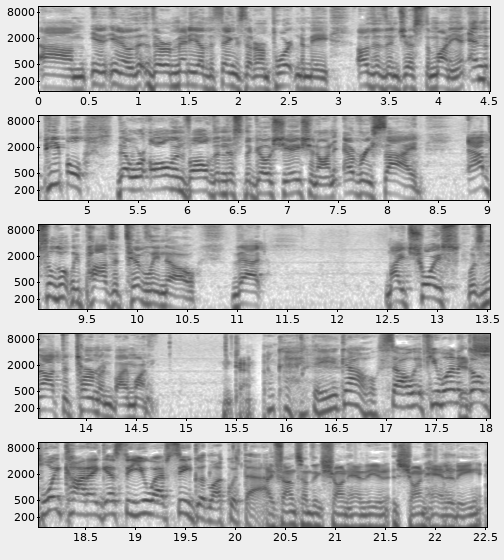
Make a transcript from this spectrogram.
Um, you, you know, th- there are many other things that are important to me other than just the money. And, and the people that were all involved in this negotiation on every side absolutely positively know that my choice was not determined by money. Okay. Okay, there you go. So if you want to go boycott, I guess the UFC. Good luck with that. I found something Sean Hannity, Sean Hannity,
